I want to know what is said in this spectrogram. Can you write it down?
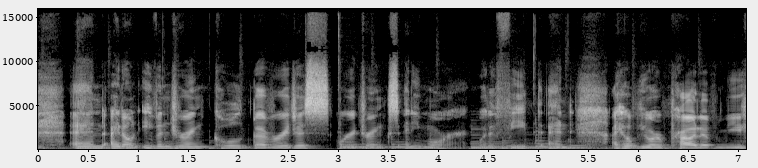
and I don't even drink cold beverages or drinks anymore. What a feat, and I hope you are proud of me.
